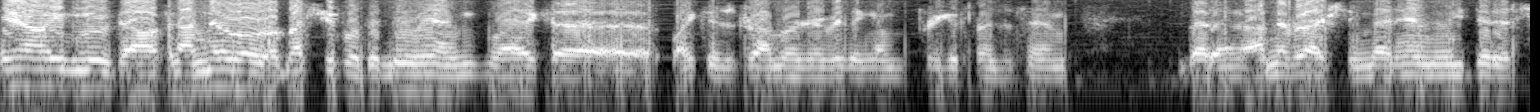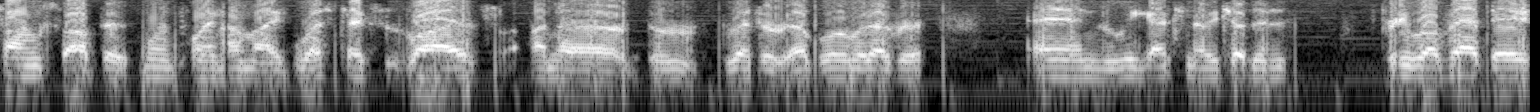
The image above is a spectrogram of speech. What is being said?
you know, he moved off, and I know a bunch of people that knew him, like uh, like his drummer and everything. I'm pretty good friends with him. But uh, I never actually met him. We did a song swap at one point on like West Texas Live on uh, the Red Dirt Rebel or whatever, and we got to know each other pretty well that day.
